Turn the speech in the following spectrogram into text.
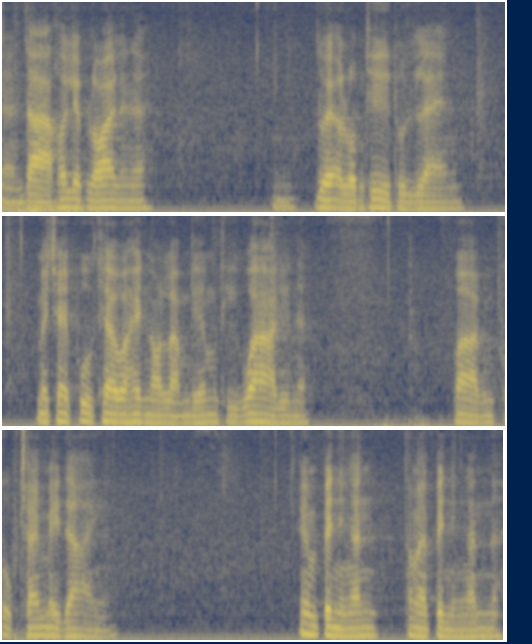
นะด่าเขาเรียบร้อยเลยนะด้วยอารมณ์ที่รุนแรง ไม่ใช่พูดแค่ว่าให้นอนหลับเดียวบางทีว่าด้วยนะว่าเป็นพวกใช้ไม่ได้ให้มันเป็นอย่างนั้นทำไมเป็นอย่างนั้นนะ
